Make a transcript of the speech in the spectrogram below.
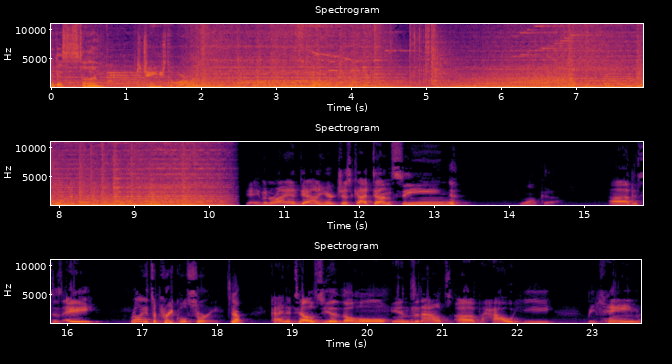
I guess it's time to change the world. Ryan down here just got done seeing Wonka. Uh, this is a really it's a prequel story. Yep. Kind of tells you the whole ins and outs of how he became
